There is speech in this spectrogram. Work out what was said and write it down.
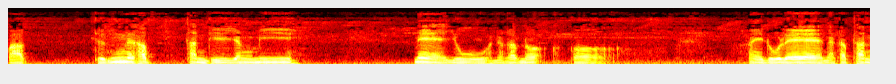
ฝากถึงนะครับ ท่านที่ยังมีแม่อยู่นะครับ เนาะก็ให้ดูแลนะครับ ท่าน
